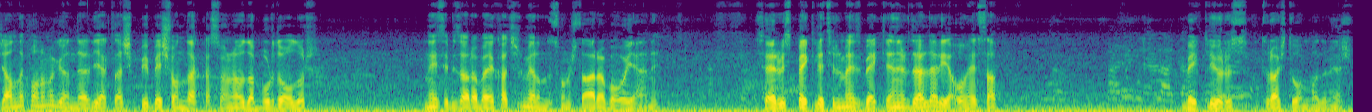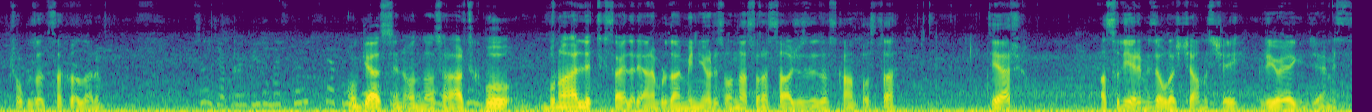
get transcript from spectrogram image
Canlı konumu gönderdi yaklaşık bir 5-10 dakika sonra o da burada olur. Neyse biz arabaya kaçırmayalım da sonuçta araba o yani. Servis bekletilmez beklenir derler ya o hesap. Bekliyoruz. Tıraş da olmadım ya çok uzadı sakallarım. O gelsin ondan sonra artık bu bunu hallettik sayılır yani buradan biniyoruz. Ondan sonra São José dos Campos'ta diğer asıl yerimize ulaşacağımız şey Rio'ya gideceğimiz.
